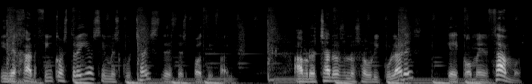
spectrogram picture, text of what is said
y dejar 5 estrellas si me escucháis desde Spotify. Abrocharos los auriculares, que comenzamos.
